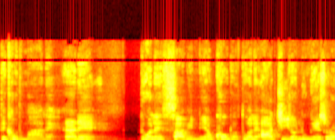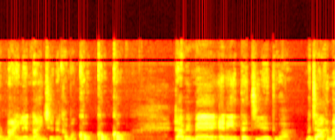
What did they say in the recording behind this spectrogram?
တစ်ခုတ်သမားလဲအဲ့ဒါနဲ့သူကလည်းစပြီးနှစ်ယောက်ခုတ်တော့သူကလည်းအားကြီးတော့လူငယ်ဆိုတော့နိုင်လဲနိုင်ချင်တဲ့ခါမှာခုတ်ခုတ်ခုတ်ဒါပေမဲ့အဲ့ဒီအသက်ကြီးတဲ့သူက မကြာခဏ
